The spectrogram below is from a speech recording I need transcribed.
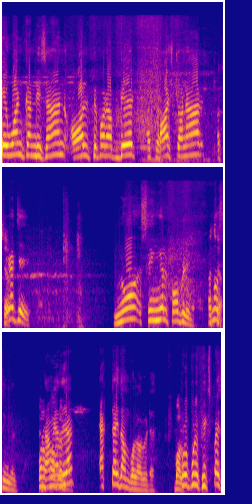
A one condition all paper update আচ্ছা। ফার্স্ট অনার ঠিক আছে? No single problem no. Single দামে একটাই দাম বলা হবে এটা। পুরোপুরি ফিক্স প্রাইস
